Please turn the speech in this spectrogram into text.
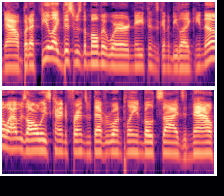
now. But I feel like this was the moment where Nathan's going to be like, you know, I was always kind of friends with everyone playing both sides, and now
